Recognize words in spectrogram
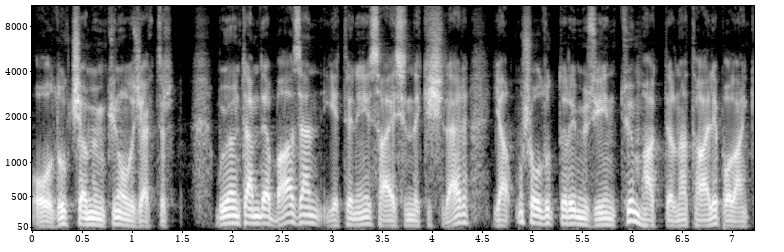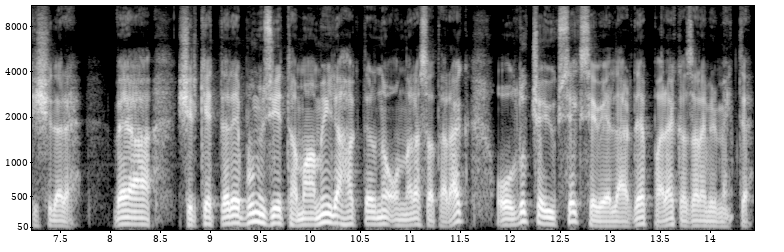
oldukça mümkün olacaktır. Bu yöntemde bazen yeteneği sayesinde kişiler yapmış oldukları müziğin tüm haklarına talip olan kişilere veya şirketlere bu müziği tamamıyla haklarını onlara satarak oldukça yüksek seviyelerde para kazanabilmekte.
